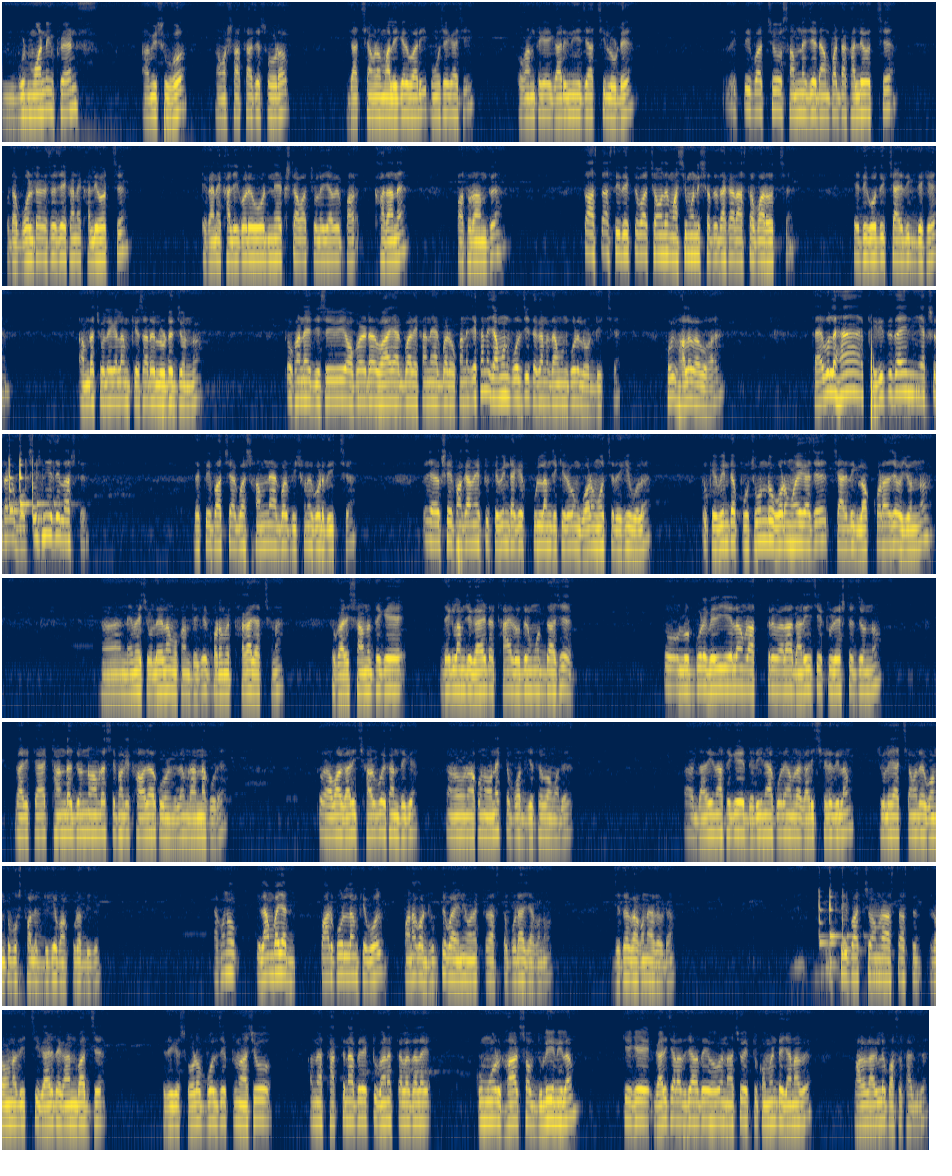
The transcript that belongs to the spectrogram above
Good morning friends আমি শুভ। আমার সাথে আছে সৌরভ। যাচ্ছি আমরা মালিকের বাড়ি, পৌঁছে গেছি। ওখান থেকে গাড়ি নিয়ে যাচ্ছি লোডে দেখতেই পাচ্ছ, সামনে যে ডাম্পারটা খালি হচ্ছে, ওটা বোল্টার এসেছে, এখানে খালি হচ্ছে। এখানে খালি করে ওর নেক্সট আবার চলে যাবে খাদানে, পাথর আনতে। তো আস্তে আস্তেই দেখতে পাচ্ছ, আমাদের মাসিমণির সাথে দেখা, রাস্তা পার হচ্ছে। এদিক ওদিক, চারিদিক দেখে। আমরা চলে গেলাম কেসারে লোডের জন্য। তো ওখানে জেসিবি অপারেটর ভাই একবার এখানে, একবার ওখানে, যেখানে যেমন বলছি সেখানে তেমন করে লোড দিচ্ছে। খুবই ভালো ব্যবহার। তাই বলে হ্যাঁ ফ্রিতে দেয়নি, একশো টাকা বকশিস নিয়েছে লাস্টে দেখতেই পাচ্ছ, একবার সামনে, একবার পিছনে করে দিচ্ছে। তো যাই হোক, সেই ফাঁকে আমি একটু কেবিনটাকে খুললাম যে কীরকম গরম হচ্ছে দেখি বলে। তো কেবিনটা প্রচণ্ড গরম হয়ে গেছে, চারিদিক লক করা আছে ওই জন্য। নেমে চলে এলাম ওখান থেকে, গরমে থাকা যাচ্ছে না। তো গাড়ির সামনে থেকে দেখলাম যে গাড়িটা ঠায় রোদের মধ্যে আছে। তো লোড করে বেরিয়ে এলাম, রাত্রেবেলা দাঁড়িয়েছি একটু রেস্টের জন্য। গাড়ির টায়ার ঠান্ডার জন্য আমরা সে ফাঁকে খাওয়া দাওয়া করে নিলাম, রান্না করে। তো আবার গাড়ি ছাড়বো এখান থেকে, কারণ এখন অনেকটা পথ যেতে হবে আমাদের। আর দাঁড়িয়ে না থেকে দেরি না করে আমরা গাড়ি ছেড়ে দিলাম। চলে যাচ্ছে আমাদের গন্তব্যস্থলের দিকে, বাঁকুড়ার দিকে। এখনও ইলামবাজার পার করলাম কেবল, পানাগড় ঢুকতে পারিনি, অনেকটা রাস্তা পড়ে আছে এখনও যেতে হবে এখন এতটা। দেখতেই পাচ্ছ আমরা আস্তে আস্তে রওনা দিচ্ছি, গাড়িতে গান বাজছে, এদিকে সৌরভ বলছে, একটু নাচো। আমি আর থাকতে না পেরে একটু গানের তালে তালে কোমর ঘাট সব দুলিয়ে নিলাম। কে কে গাড়ি চালাতে চালাতে এভাবে নাচো, একটু কমেন্টে জানাবে, ভালো লাগলে পাশে থাকবে।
